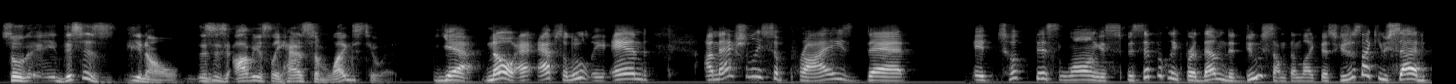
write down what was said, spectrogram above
so th- this is you know this is obviously has some legs to it. Yeah, no, a- absolutely, and I'm actually surprised that it took this long, specifically for them to do something like this. Because just like you said,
